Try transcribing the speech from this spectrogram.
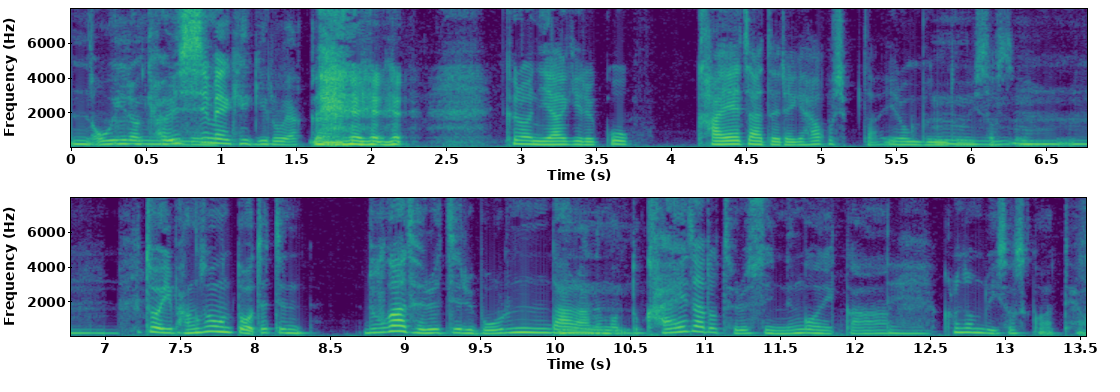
음, 오히려 음, 결심의 네. 계기로 약간 네. 그런 이야기를 꼭 가해자들에게 하고 싶다 이런 분도 음, 있었어요. 음, 그렇죠. 이 방송은 또 어쨌든 누가 들을지를 모른다라는 음. 것도 가해자도 들을 수 있는 거니까 네. 그런 점도 있었을 것 같아요.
